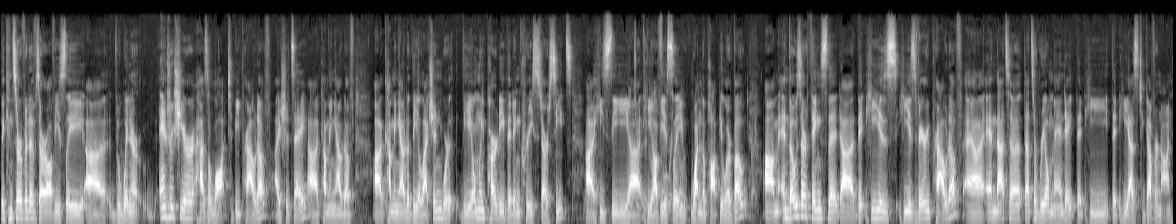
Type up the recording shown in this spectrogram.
The Conservatives are obviously uh, the winner. Andrew Scheer has a lot to be proud of, I should say, uh, coming out of. Uh, coming out of the election, we're the only party that increased our seats. Uh, he's the uh, he obviously won the popular vote, um, and those are things that uh, that he is he is very proud of, and that's a that's a real mandate that he that he has to govern on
